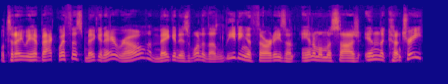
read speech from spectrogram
Well, today we have back with us Megan Ayrault. Megan is one of the leading authorities on animal massage in the country.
